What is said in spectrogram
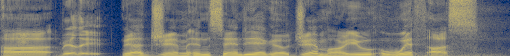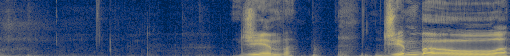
Uh, really? Yeah, Jim in San Diego. Jim, are you with us? Jim, Jimbo.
